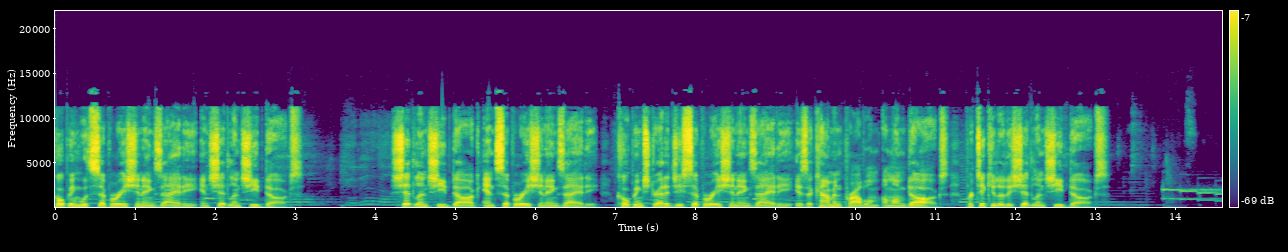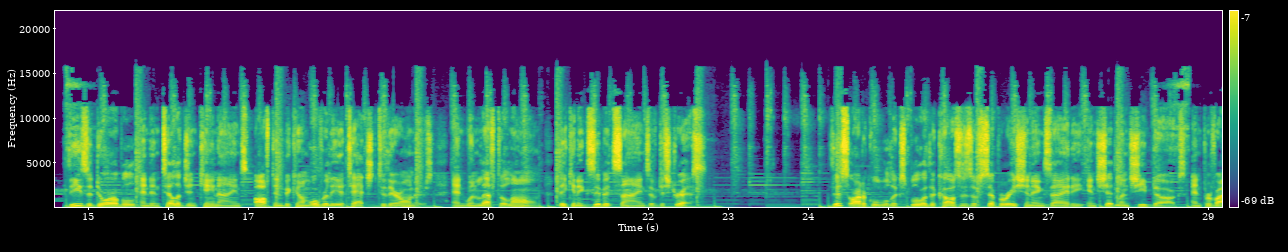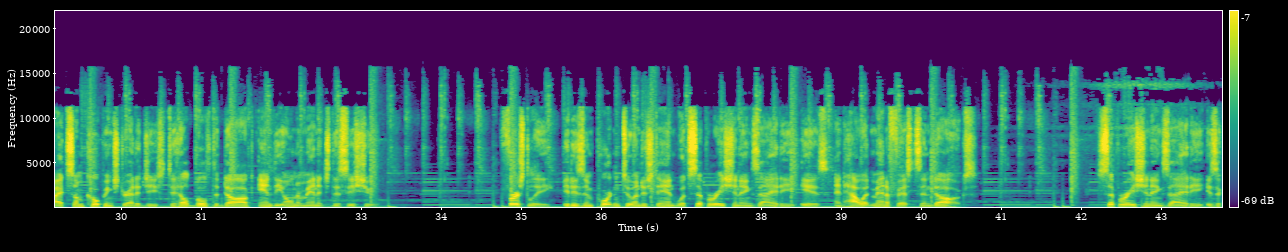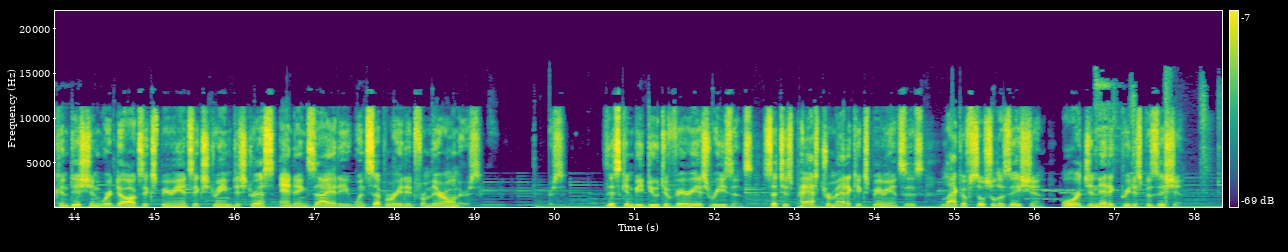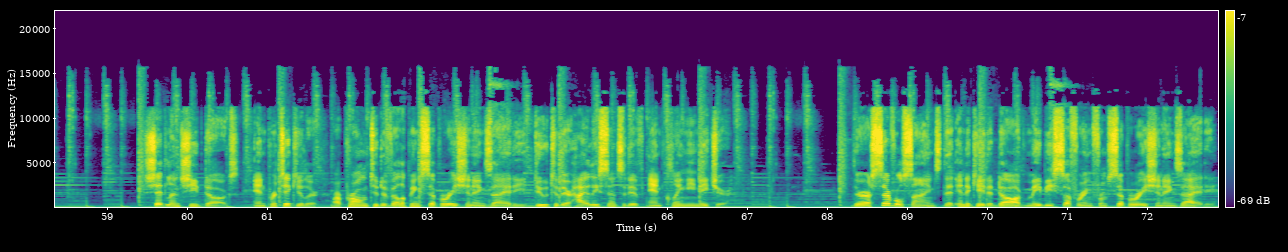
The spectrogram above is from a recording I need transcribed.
Coping with separation anxiety in Shetland sheepdogs. Shetland sheepdog and separation anxiety. Coping strategy separation anxiety is a common problem among dogs, particularly Shetland sheepdogs. These adorable and intelligent canines often become overly attached to their owners, and when left alone, they can exhibit signs of distress. This article will explore the causes of separation anxiety in Shetland sheepdogs and provide some coping strategies to help both the dog and the owner manage this issue. Firstly, it is important to understand what separation anxiety is and how it manifests in dogs. Separation anxiety is a condition where dogs experience extreme distress and anxiety when separated from their owners. This can be due to various reasons, such as past traumatic experiences, lack of socialization, or a genetic predisposition. Shetland sheepdogs, in particular, are prone to developing separation anxiety due to their highly sensitive and clingy nature. There are several signs that indicate a dog may be suffering from separation anxiety.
